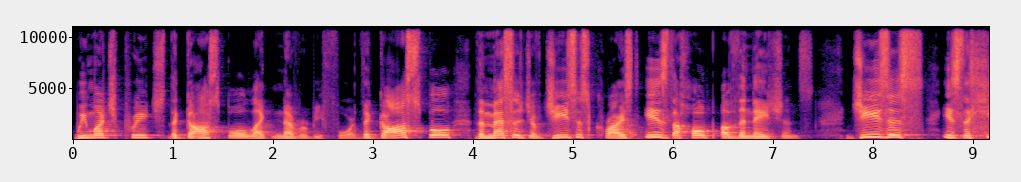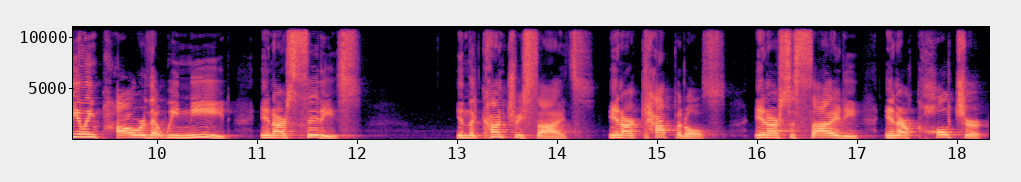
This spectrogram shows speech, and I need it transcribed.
We must preach the gospel like never before. The gospel, the message of Jesus Christ, is the hope of the nations. Jesus is the healing power that we need in our cities, in the countrysides, in our capitals, in our society, in our culture.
